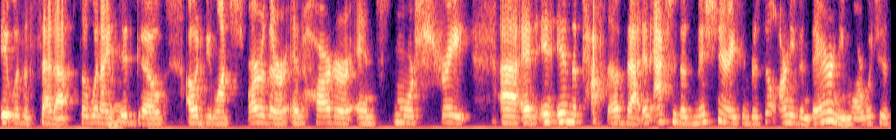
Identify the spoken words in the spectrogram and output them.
it was a setup so when i yes. did go i would be launched further and harder and more straight uh, and in, in, the path of that and actually those missionaries in brazil aren't even there anymore which is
